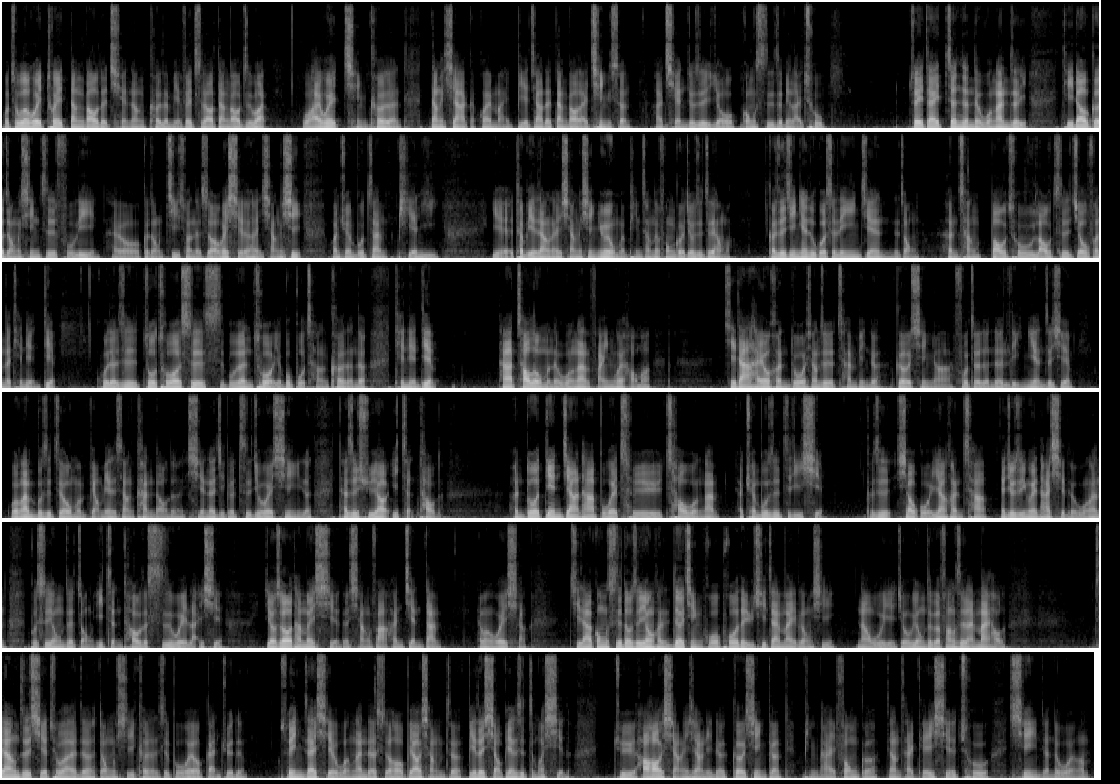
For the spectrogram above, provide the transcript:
我除了会退蛋糕的钱让客人免费吃到蛋糕之外，我还会请客人当下赶快买别家的蛋糕来庆生，啊，钱就是由公司这边来出。所以在真人的文案这里提到各种薪资福利，还有各种计算的时候，会写得很详细，完全不占便宜，也特别让人相信，因为我们平常的风格就是这样嘛。可是今天如果是另一间那种很常爆出劳资纠纷的甜点店，或者是做错事死不认错也不补偿客人的甜点店，他抄了我们的文案，反应会好吗？其他还有很多，像这产品的个性啊、负责人的理念这些文案，不是只有我们表面上看到的写那几个字就会吸引人，它是需要一整套的。很多店家他不会去抄文案，他全部是自己写。可是效果一样很差，那就是因为他写的文案不是用这种一整套的思维来写。有时候他们写的想法很简单，他们会想，其他公司都是用很热情活泼的语气在卖东西，那我也就用这个方式来卖好了。这样子写出来的东西可能是不会有感觉的。所以你在写文案的时候，不要想着别的小编是怎么写的。去好好想一想你的个性跟品牌风格，这样才可以写出吸引人的文案。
